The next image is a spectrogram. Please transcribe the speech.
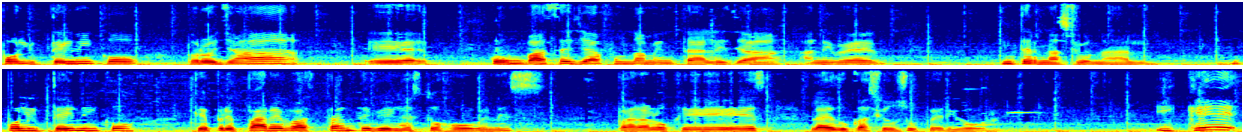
politécnico, pero ya eh, con bases ya fundamentales ya a nivel internacional. Un politécnico que prepare bastante bien a estos jóvenes para lo que es la educación superior. ¿Y qué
